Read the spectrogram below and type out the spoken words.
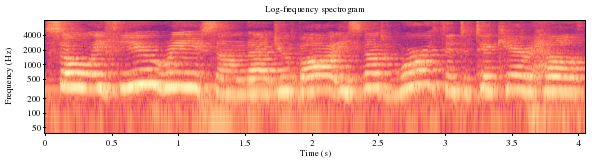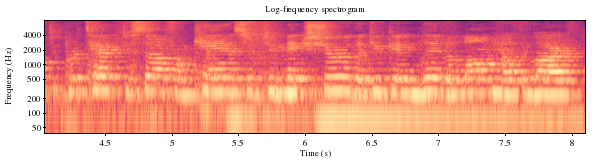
So if you reason that your body is not worth it to take care of health, to protect yourself from cancer, to make sure that you can live a long, healthy life,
